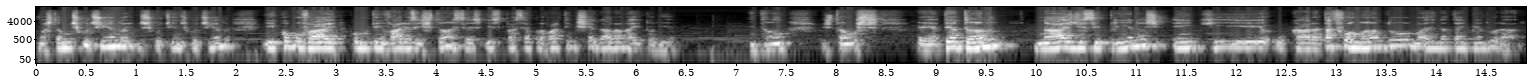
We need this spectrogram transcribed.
nós estamos discutindo, discutindo, discutindo, e como vai, como tem várias instâncias, isso para ser aprovado tem que chegar lá na reitoria. Então, estamos é, tentando nas disciplinas em que o cara está se formando, mas ainda está empendurado.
